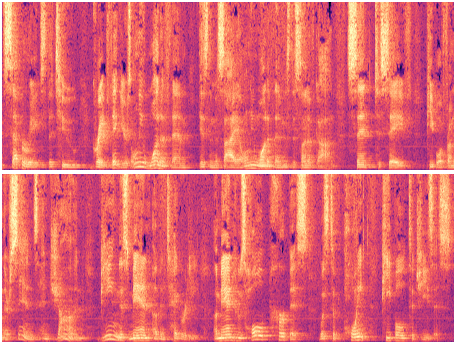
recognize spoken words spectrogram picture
separates the two great figures. Only one of them is the Messiah, only one of them is the Son of God, sent to save people from their sins. And John being this man of integrity, a man whose whole purpose was to point people to Jesus,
